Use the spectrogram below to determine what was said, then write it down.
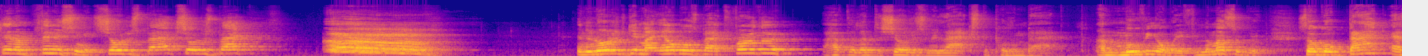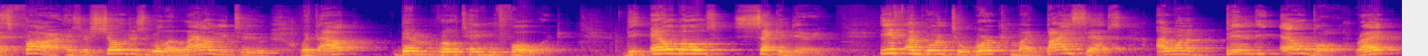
Then I'm finishing it. Shoulders back, shoulders back. Ugh. And in order to get my elbows back further, I have to let the shoulders relax to pull them back. I'm moving away from the muscle group. So go back as far as your shoulders will allow you to without them rotating forward. The elbows, secondary. If I'm going to work my biceps, I want to bend the elbow, right?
